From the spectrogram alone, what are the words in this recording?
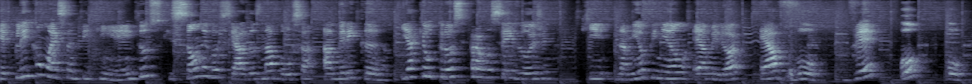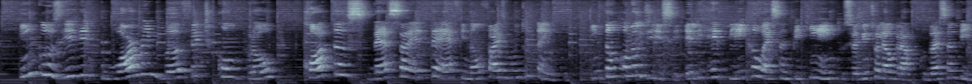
replicam o S&P 500, que são negociadas na bolsa americana. E a que eu trouxe para vocês hoje, que na minha opinião é a melhor, é a VO, V O O. Inclusive, Warren Buffett comprou cotas dessa ETF não faz muito tempo. Então, como eu disse, ele replica o S&P 500. Se a gente olhar o gráfico do S&P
